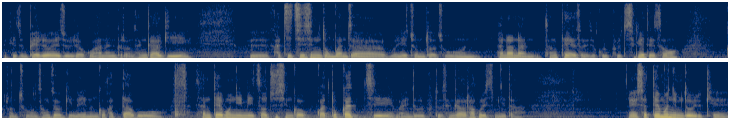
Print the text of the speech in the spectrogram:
이렇게 좀 배려해 주려고 하는 그런 생각이 그 같이 치시는 동반자분이 좀 더 좋은 편안한 상태에서 이제 골프를 치게 돼서 그런 좋은 성적이 내는 것 같다고 산떼보님이 써주신 것과 똑같이 마인드 골프도 생각을 하고 있습니다. 예, 샷떼모님도 이렇게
